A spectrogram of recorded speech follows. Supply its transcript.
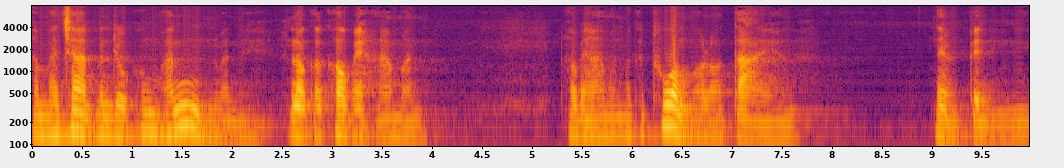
ธรรมชาติมันอยู่ของมันวันนี้ เราก็เข้าไปหามัน เข้าไปหามันมันก็ท่วมเอาเราตายเนี่ยมันเป็นอย่างนี้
